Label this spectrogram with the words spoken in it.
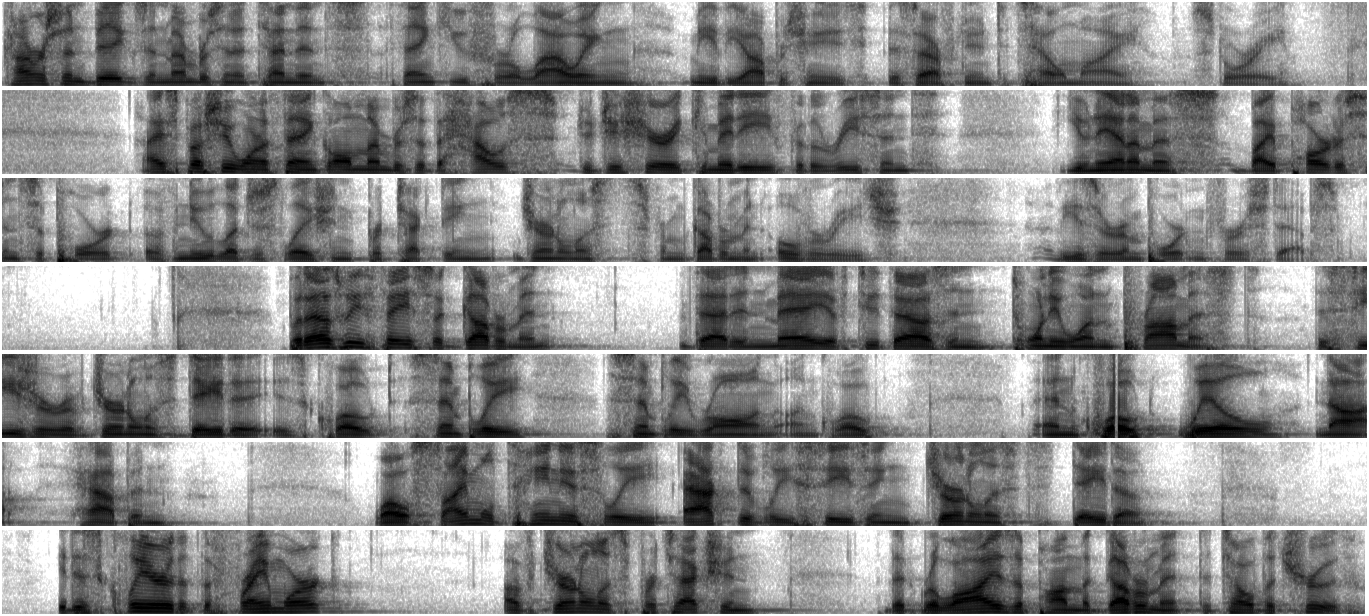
Congressman Biggs and members in attendance, thank you for allowing me the opportunity this afternoon to tell my story. I especially want to thank all members of the House Judiciary Committee for the recent unanimous bipartisan support of new legislation protecting journalists from government overreach. These are important first steps. But as we face a government that in May of 2021 promised the seizure of journalist data is, quote, simply, simply wrong, unquote, and, quote, will not happen, while simultaneously actively seizing journalists' data, it is clear that the framework of journalist protection that relies upon the government to tell the truth,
